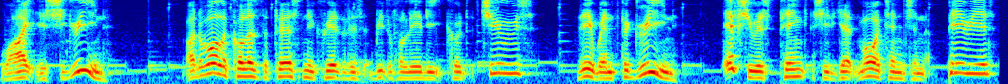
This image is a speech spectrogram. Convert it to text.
Why is she green? Out of all the colours the person who created this beautiful lady could choose, they went for green. If she was pink, she'd get more attention, period.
